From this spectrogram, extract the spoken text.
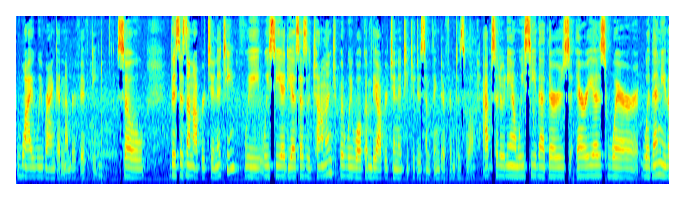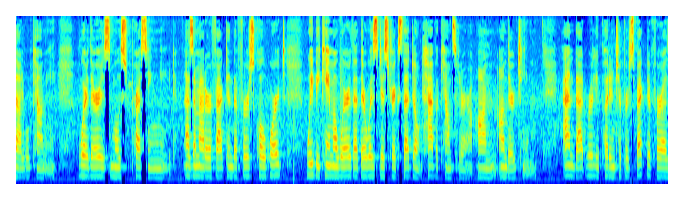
why we rank at number 50. So this is an opportunity. We, we see it, yes, as a challenge, but we welcome the opportunity to do something different as well. Absolutely. And we see that there's areas where, within Hidalgo County, where there is most pressing need. As a matter of fact, in the first cohort, we became aware that there was districts that don't have a counselor on, on their team. And that really put into perspective for us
